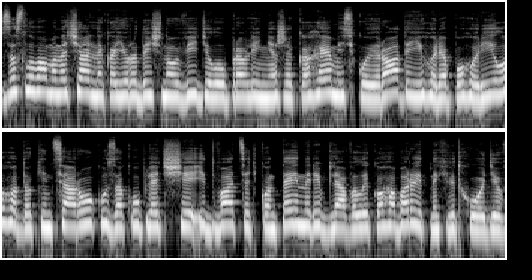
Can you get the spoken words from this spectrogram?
За словами начальника юридичного відділу управління ЖКГ міської ради Ігоря Погорілого, до кінця року закуплять ще і 20 контейнерів для великогабаритних відходів.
